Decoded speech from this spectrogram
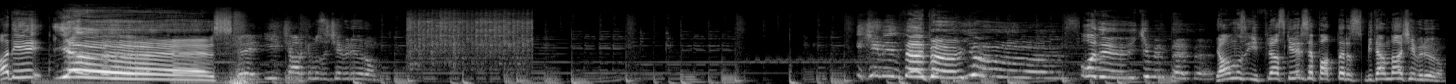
Hadi. Yes. Evet ilk çarkımızı çeviriyorum. 2000 PP. Yes. Hadi 2000 PP. Yalnız iflas gelirse patlarız. Bir tane daha çeviriyorum.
